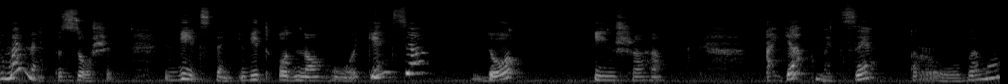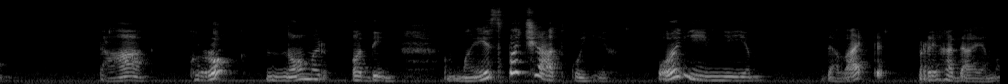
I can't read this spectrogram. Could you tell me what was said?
в мене зошит відстань від одного кінця до іншого. А як ми це робимо? Так, крок номер один. Ми спочатку їх порівнюємо. Давайте пригадаємо.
